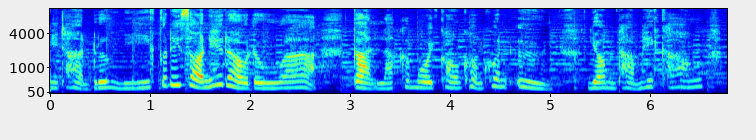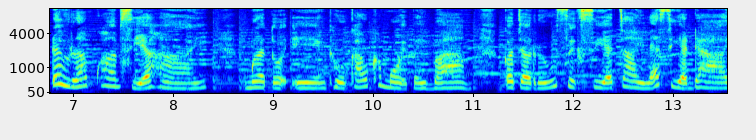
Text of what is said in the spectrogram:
นิทานเรื่องนี้ก็ได้สอนให้เรารู้ว่า การลักขโมยของของคนอื่น ย่อมทำให้เขาได้รับความเสียหาย เมื่อตัวเองถูกเขาขโมยไปบ้าง ก็จะรู้สึกเสียใจและเสียดาย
